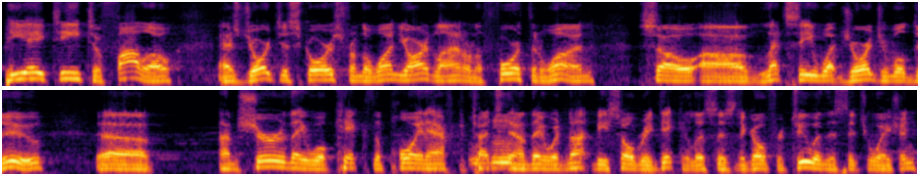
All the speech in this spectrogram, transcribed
PAT to follow as Georgia scores from the one yard line on a fourth and one. So uh, let's see what Georgia will do. Uh, I'm sure they will kick the point after mm-hmm. touchdown. They would not be so ridiculous as to go for two in this situation.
